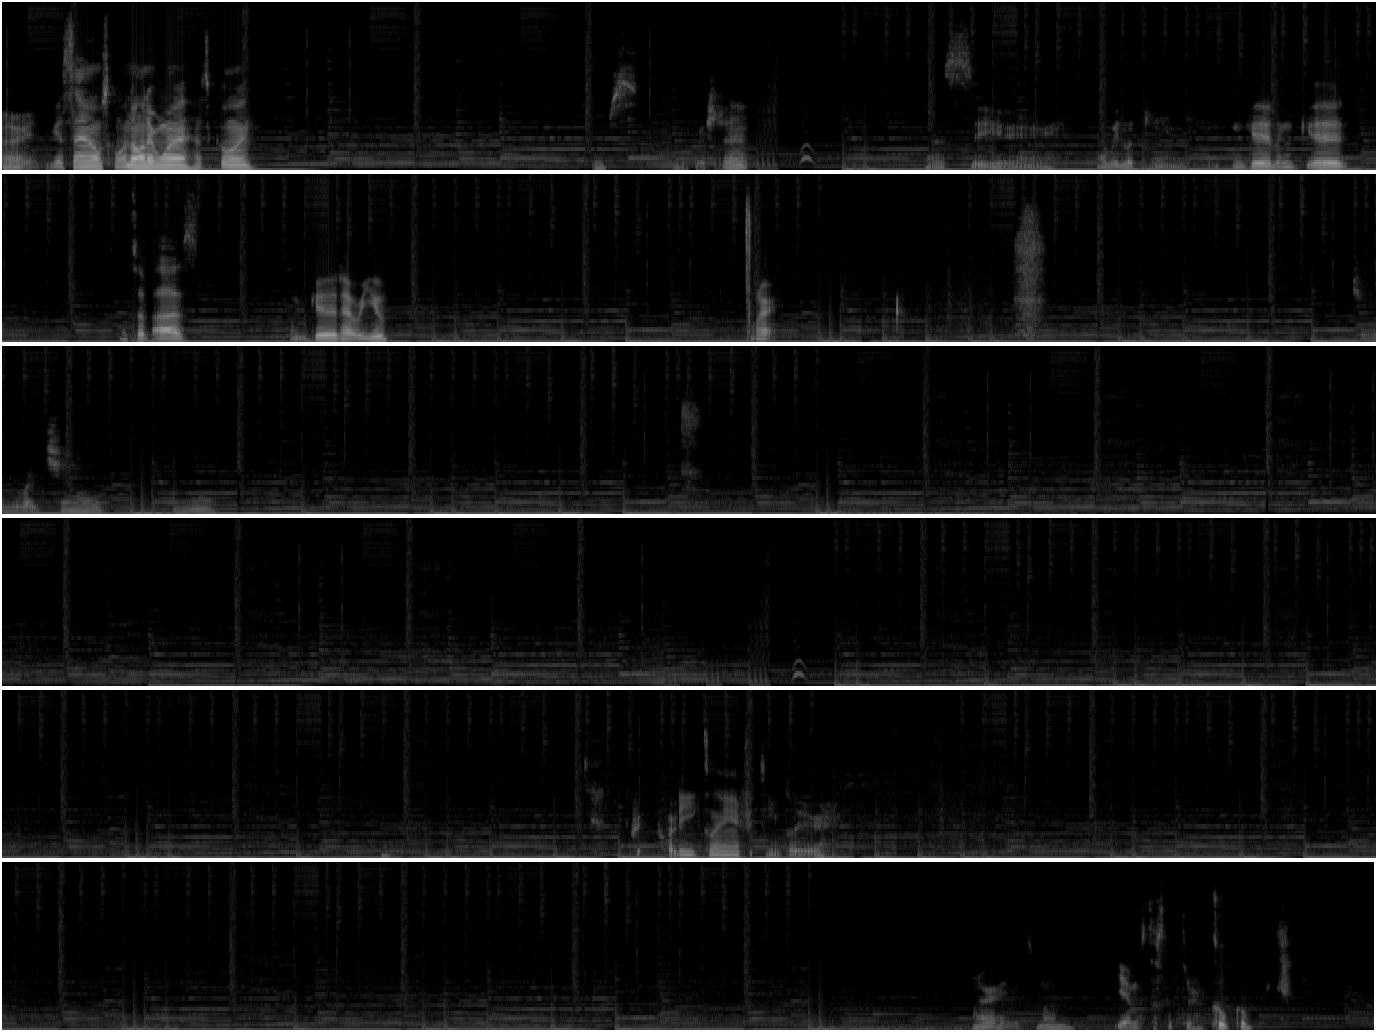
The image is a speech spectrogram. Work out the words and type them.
Alright, we got sound. What's going on, everyone? How's it going? Oops. Push that. Let's see here. How we looking? Looking good, looking good. What's up, Oz? I'm good. How are you? Alright.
